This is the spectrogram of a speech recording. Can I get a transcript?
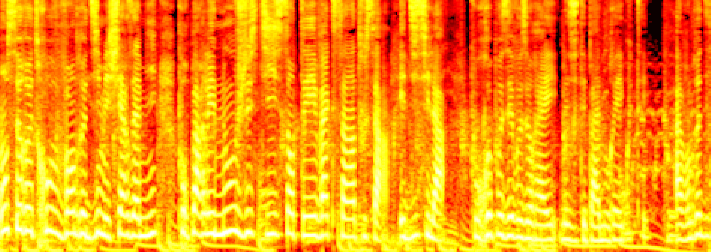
On se retrouve vendredi, mes chers amis, pour parler nous, justice, santé, vaccins, tout ça. Et d'ici là, pour reposer vos oreilles, n'hésitez pas à nous réécouter. À vendredi.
